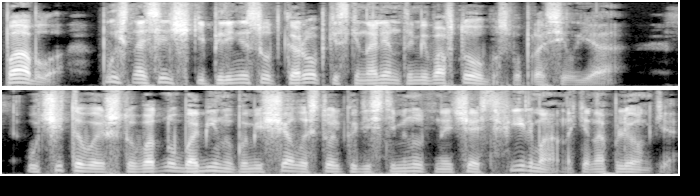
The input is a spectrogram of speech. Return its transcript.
«Пабло, пусть носильщики перенесут коробки с кинолентами в автобус», — попросил я. Учитывая, что в одну бобину помещалась только десятиминутная часть фильма на кинопленке,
